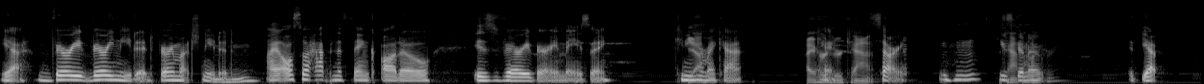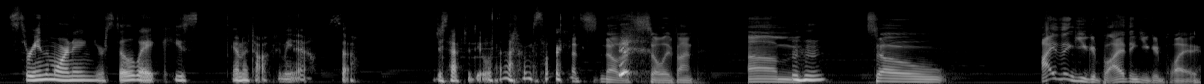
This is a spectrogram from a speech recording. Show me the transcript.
yeah very very needed, very much needed. mhm. I also happen to think Otto is very very amazing. Can you Yeah. hear my cat? I heard Okay. your cat. Sorry. Mm-hmm. He's Cat gonna yep. It's three in the morning. You're still awake. He's gonna talk to me now. Just have to deal with that. I'm sorry. That's no, that's totally fine. Um hmm so I think you could pl- I think you could play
